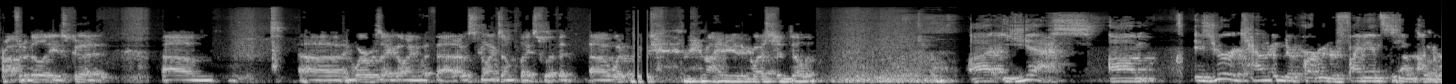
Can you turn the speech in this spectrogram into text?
profitability is good. Um, uh, and where was I going with that? I was going someplace with it. Uh, what remind me of the question, Dylan? Uh, yes. Um, is your accounting department or finance team under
